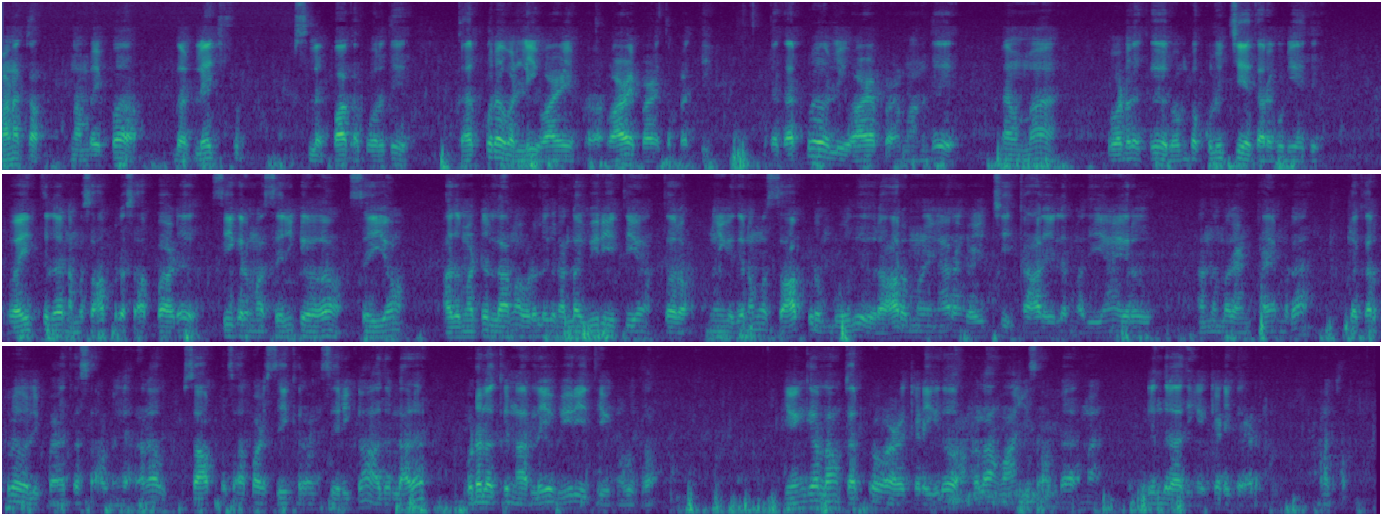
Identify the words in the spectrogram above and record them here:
வணக்கம். நம்ம இப்போ இந்த வில்லேஜ் ஃபுட்ஸில் பார்க்க போகிறது கற்பூரவள்ளி வாழை வாழைப்பழத்தை பற்றி இந்த கற்பூரவள்ளி வாழைப்பழமானது நம்ம உடலுக்கு ரொம்ப குளிர்ச்சியை தரக்கூடியது. வயிற்றில் நம்ம சாப்பிட்ற சாப்பாடு சீக்கிரமாக செரிக்கவும் செய்யும். அது மட்டும் இல்லாமல் உடலுக்கு நல்ல வீரியத்தையும் தரும். நீங்கள் தினமும் சாப்பிடும்போது ஒரு அரை மணி நேரம் கழித்து காலையில் மதியம் இரவு அந்த மாதிரியான டைம் இந்த கற்பூரவள்ளி பழத்தை சாப்பிடுங்க. அதனால் சாப்பிட்ட சாப்பாடு சீக்கிரம் செரிக்கும். அது இல்லாத உடலுக்கு நிறைய வீரியத்தையும் கொடுக்கும். எங்கெல்லாம் கற்பூர வாழை கிடைக்குதோ அங்கெல்லாம் வாங்கி சாப்பிடாம இருந்துடாதீங்க. கிடைக்கிற இடம்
